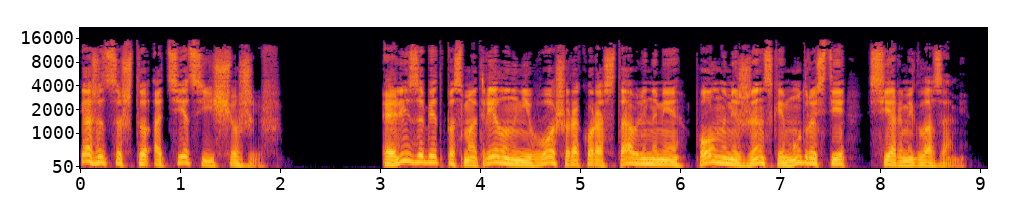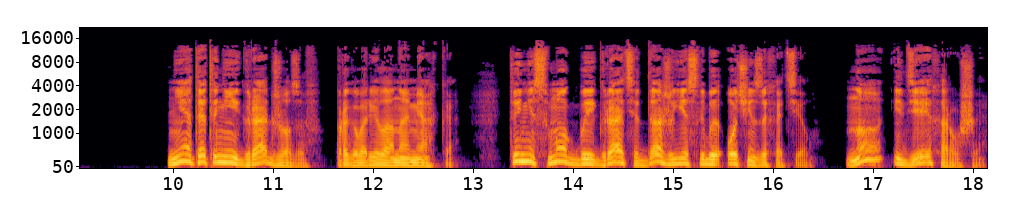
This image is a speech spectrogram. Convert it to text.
Кажется, что отец еще жив. Элизабет посмотрела на него широко расставленными, полными женской мудрости, серыми глазами. «Нет, это не игра, Джозеф», — проговорила она мягко. Ты не смог бы играть, даже если бы очень захотел. Но идея хорошая.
